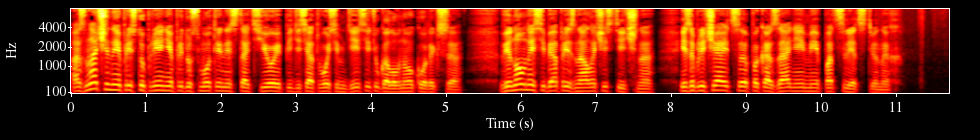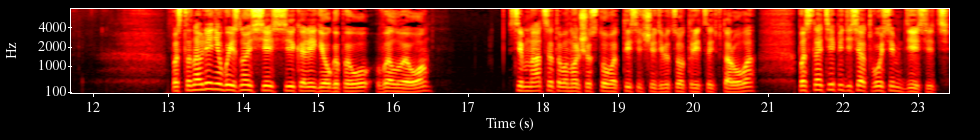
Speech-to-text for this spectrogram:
Означенные преступления предусмотрены статьей 58.10 Уголовного кодекса. Виновная себя признала частично, изобличается показаниями подследственных. Постановлением выездной сессии коллегии ОГПУ в ЛВО 17.06.1932 по статье 58.10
